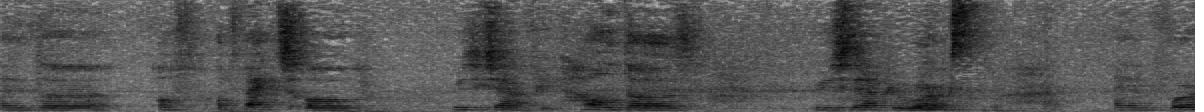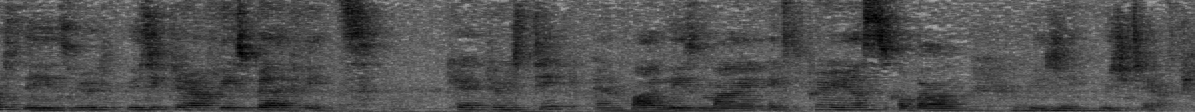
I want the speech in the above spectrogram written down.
uh, the of effects of music therapy. How does music therapy works? And first is music therapy's benefits, characteristic, and five is my experience about music music therapy.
